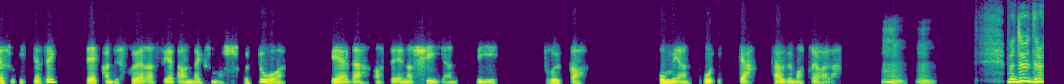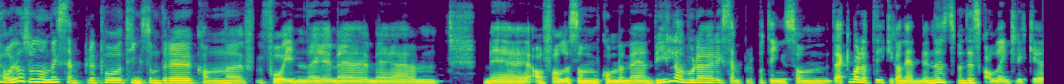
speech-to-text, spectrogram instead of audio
Det som ikke er slik, det kan destrueres i et anlegg som oss. Og da er det at det er energien vi bruker om igjen, og ikke selve materialet. Mm, mm. Men du, dere har jo også noen eksempler på ting som dere kan eh, få inn med, med, med avfallet som kommer med en bil, da, hvor det er eksempler på ting som Det er ikke bare at det ikke kan gjenvinnes, men det skal egentlig ikke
